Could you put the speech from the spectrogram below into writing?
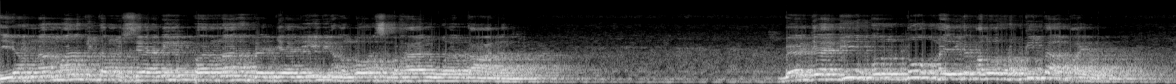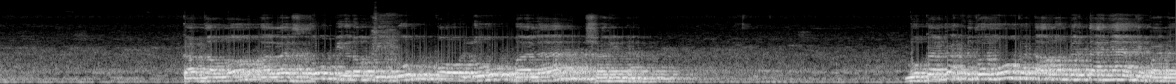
yang nama kita Musyani pernah berjanji dengan Allah Subhanahu Kata Allah, "Alastu bi rabbikum?" Bala syarina. Bukankah Tuhanmu kata Allah bertanya kepada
